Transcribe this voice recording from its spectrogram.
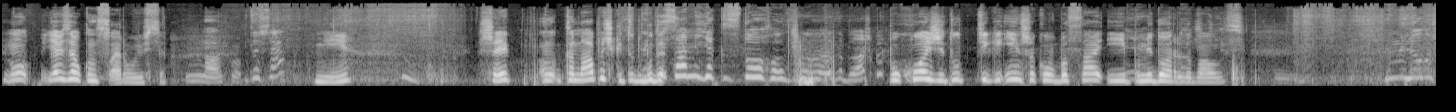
ну, я взяв консерву і все. Це все? Ні. Ще є е, канапочки, тут буде Такі самі, як з того з е, похожі, тут тільки інша ковбаса і помідори додавалися. Ти не любиш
